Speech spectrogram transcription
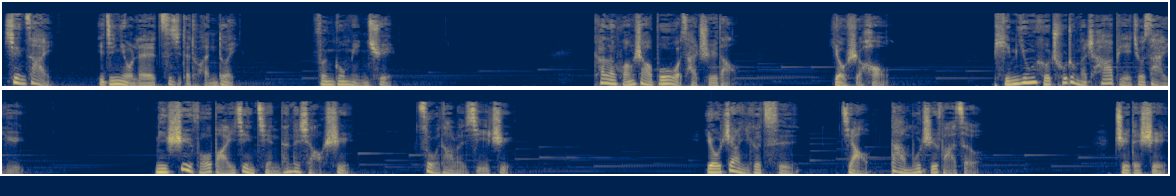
现在，已经有了自己的团队，分工明确。看了黄少波，我才知道，有时候，平庸和出众的差别就在于，你是否把一件简单的小事做到了极致。有这样一个词，叫“大拇指法则”，指的是，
